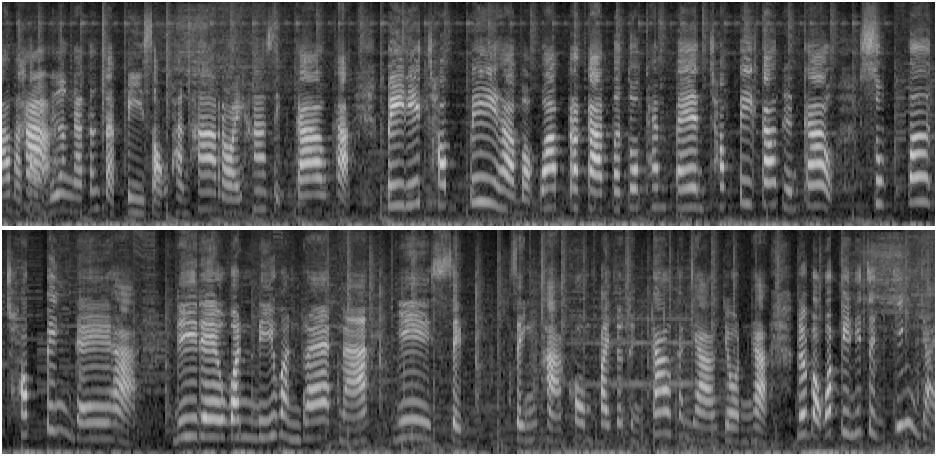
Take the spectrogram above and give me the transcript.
9 มาค่ะต่อเนื่องนะ ตั้งแต่ปี 2559 ค่ะ ปีนี้ช้อปปี้ค่ะ บอกว่าประกาศเปิดตัวแคมเปญช้อปปี้9เดือน9 Super Shopping Day ค่ะ ดีเดย์วันนี้วันแรกนะ 20 สิงหาคมไปจนถึง 9 กันยายนค่ะ โดยบอกว่าปีนี้จะยิ่งใหญ่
